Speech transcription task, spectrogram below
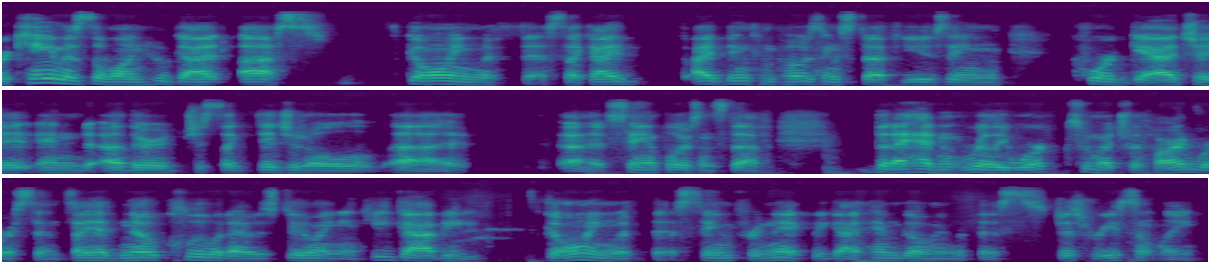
Rakeem is the one who got us going with this. Like I, I've been composing stuff using Korg Gadget and other just like digital uh, uh, samplers and stuff, but I hadn't really worked too much with hardware since. I had no clue what I was doing, and he got me going with this. Same for Nick. We got him going with this just recently.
